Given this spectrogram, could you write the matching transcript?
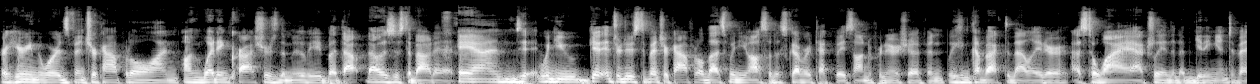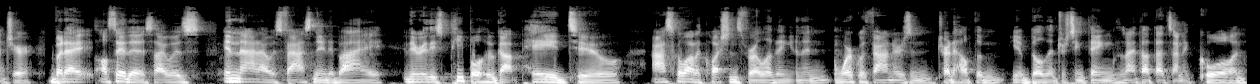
or hearing the words venture capital on, on Wedding Crashers, the movie, but that, that was just about it. And when you get introduced to venture capital, that's when you also discover tech-based entrepreneurship. And we can come back to that later as to why I actually ended up getting into venture. But I, I'll say this, I was, in that I was fascinated by, there were these people who got paid to ask a lot of questions for a living and then work with founders and try to help them you know, build interesting things. And I thought that sounded cool. And,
